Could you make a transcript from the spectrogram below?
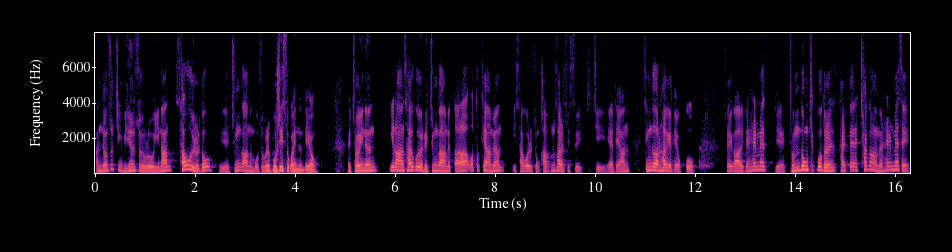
안전 수칙 미준수로 인한 사고율도 이제 증가하는 모습을 보실 수가 있는데요. 네, 저희는 이러한 사고율이 증가함에 따라 어떻게 하면 이 사고를 좀 감소할 수 있을지에 대한 생각을 하게 되었고 저희가 이제 헬멧 이제 전동 킥보드를 탈 때 착용하는 헬멧에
